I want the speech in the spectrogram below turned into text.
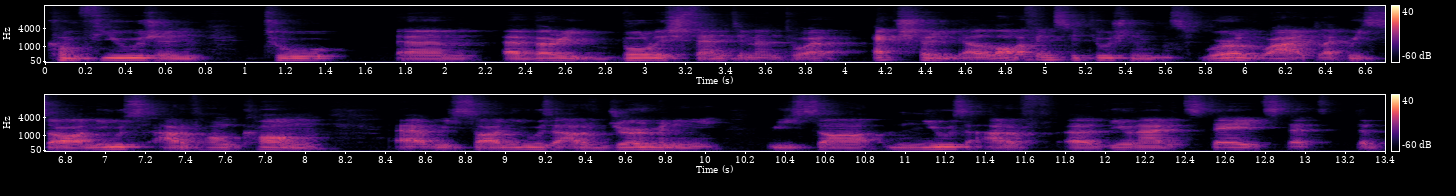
confusion to um, a very bullish sentiment where actually a lot of institutions worldwide, like we saw news out of Hong Kong, uh, we saw news out of Germany, we saw news out of uh, the United States that the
